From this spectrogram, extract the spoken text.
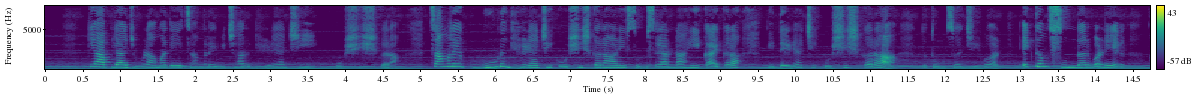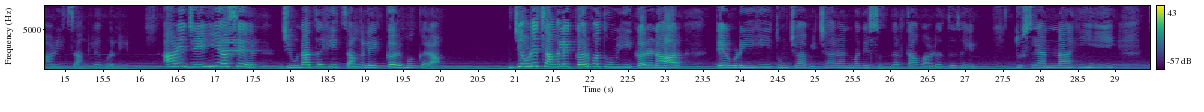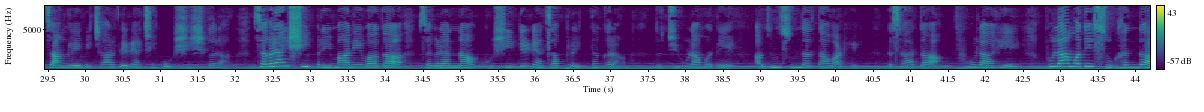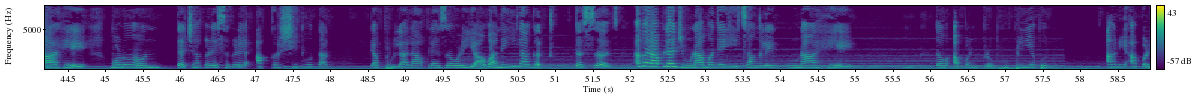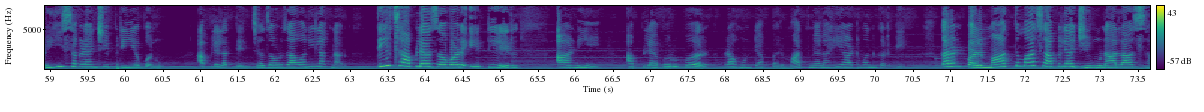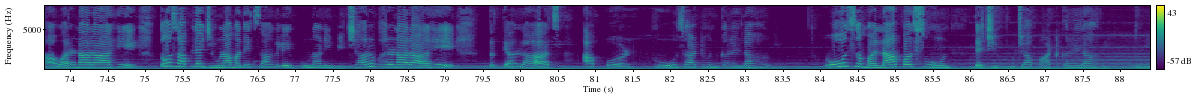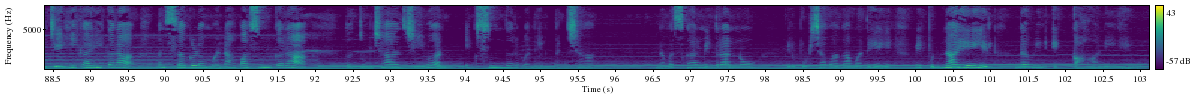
की आपल्या जीवनामध्ये चांगले विचार घेण्याची कोशिश करा. चांगले गुण घेण्याची कोशिश करा आणि दुसऱ्यांनाही काय करा? ती देण्याची कोशिश करा. तर तुमचं जीवन एकदम सुंदर बनेल आणि चांगलं बनेल. आणि जेही असेल जीवनातही चांगले कर्म करा. जेवढे चांगले कर्म तुम्ही करणार तेवढीही तुमच्या विचारांमध्ये सुंदरता वाढत जाईल. दुसऱ्यांनाही चांगले विचार देण्याची कोशिश करा. सगळ्यांशी प्रेमाने वागा. सगळ्यांना खुशी देण्याचा प्रयत्न करा. तर जीवनामध्ये अजून सुंदरता वाढेल. जसं आता फुल आहे. फुलामध्ये सुगंध आहे. म्हणून त्याच्याकडे सगळे आकर्षित होतात. त्या फुलाला आपल्या जवळ यावा नाही लागत. तसंच अगर आपल्या जीवनामध्येही चांगले गुण आहे तर आपण प्रभू प्रिय बनू आणि आपणही सगळ्यांची प्रिय बनू. आपल्याला त्यांच्या जवळ जावं नाही लागणार. तीच आपल्या जवळ येतील आणि आपल्या बरोबर राहून त्या परमात्म्यालाही आठवण करतील. कारण परमात्माच आपल्या जीवनाला सावरणारा आहे तोच आपल्या जीवनामध्ये चांगले गुण आणि विचार भरणारा आहे तर त्यालाच आपण रोज आठवण करायला हवी. रोज मनापासून त्याची पूजा पाठ करायला हवी. तुम्ही जेही काही करा पण सगळं मनापासून करा तर तुमच्या जीवन एक सुंदर बनेल. अच्छा. नमस्कार मित्रांनो. फिर पुढच्या भागामध्ये मी पुन्हा येईल नवीन एक कहाणी घेऊ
